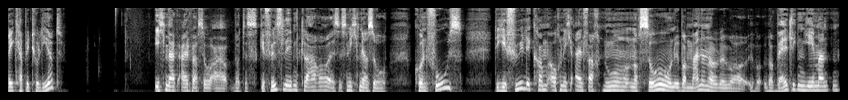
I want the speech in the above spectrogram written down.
rekapituliert, ich merke einfach so, ah, wird das Gefühlsleben klarer, es ist nicht mehr so konfus. Die Gefühle kommen auch nicht einfach nur noch so und übermannen oder über, über, überwältigen jemanden,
